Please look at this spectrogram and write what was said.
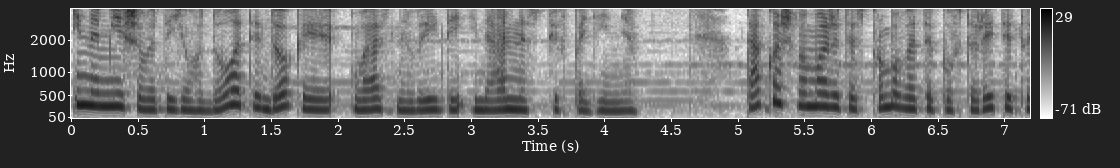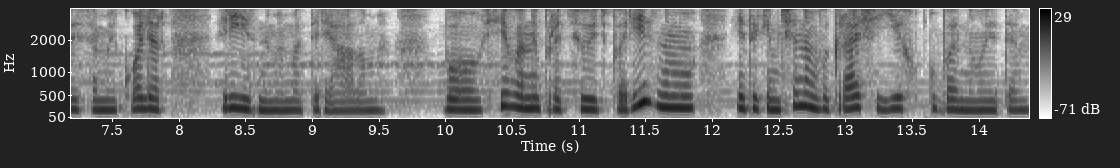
і намішувати його доти, доки у вас не вийде ідеальне співпадіння. Також ви можете спробувати повторити той самий колір різними матеріалами, бо всі вони працюють по-різному і таким чином ви краще їх опануєте.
